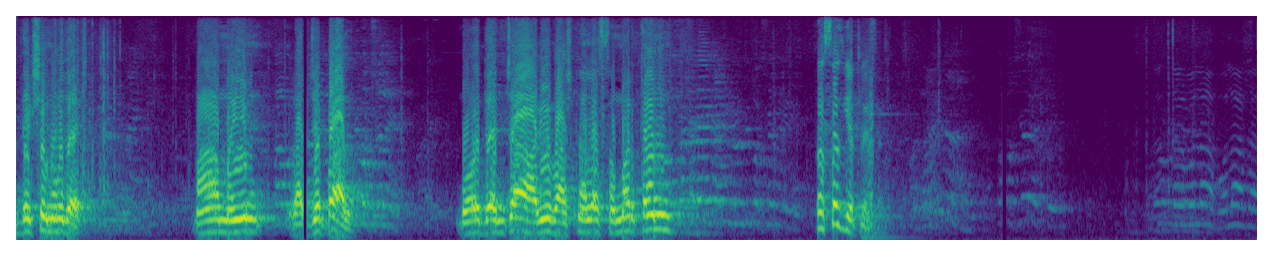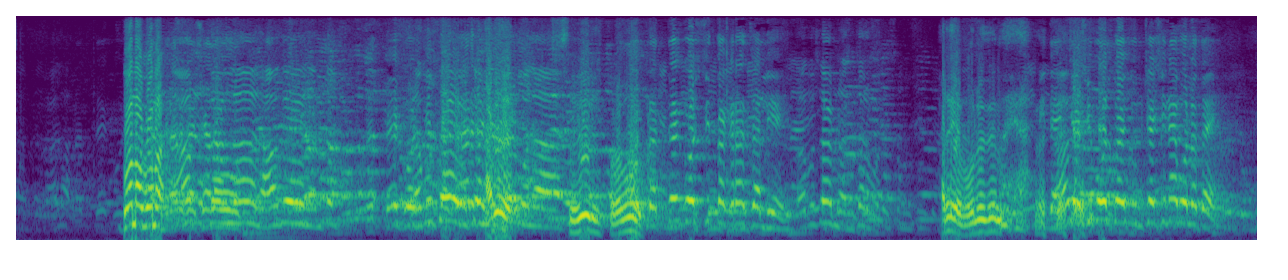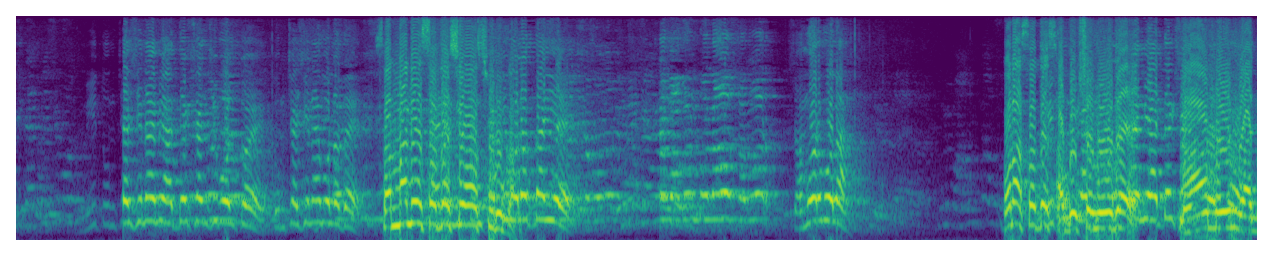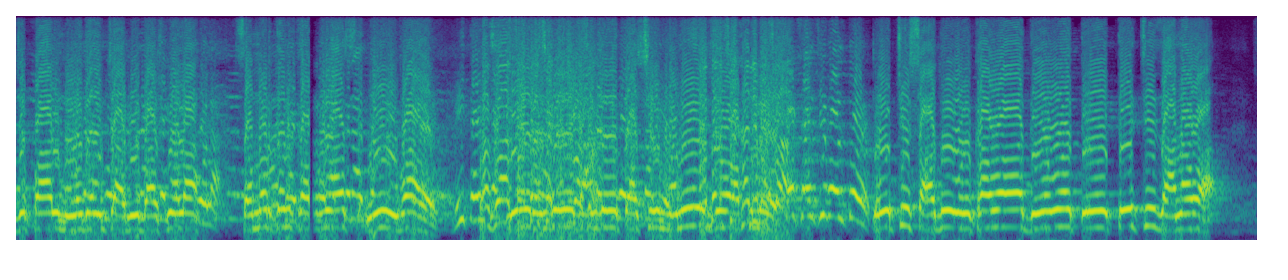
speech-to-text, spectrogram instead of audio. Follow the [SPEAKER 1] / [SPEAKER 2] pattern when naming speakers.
[SPEAKER 1] अध्यक्ष महोदय महामहिम राज्यपाल महोदयांच्या अभिभाषणाला समर्थन.
[SPEAKER 2] तसंच घेतलंय सर. बोला बोला.
[SPEAKER 1] अरे सुनील प्रभू.
[SPEAKER 3] प्रत्येक गोष्टी तक्रार झाली आहे.
[SPEAKER 1] अरे बोलू दे ना यार.
[SPEAKER 3] त्यांच्याशी बोलतोय तुमच्याशी नाही बोलत आहे. तुमच्याशी नाही मी अध्यक्षांशी बोलतोय तुमच्याशी नाही बोलत आहे
[SPEAKER 2] सन्मान्य सदस्य सुरू
[SPEAKER 3] बोलत नाहीये समोर बोला
[SPEAKER 2] बोला सदस्य
[SPEAKER 1] अध्यक्ष महोदय महामहिम राज्यपाल महोदयांच्या अभिभाषणाला समर्थन करण्यास मी उभा आहे त्याची म्हणे जो
[SPEAKER 2] सदस्य खाली
[SPEAKER 1] आपले
[SPEAKER 2] बसा.
[SPEAKER 3] अध्यक्षांशी बोलतोय
[SPEAKER 1] तोची साधू ओळखावा देव ते तेची जाणावा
